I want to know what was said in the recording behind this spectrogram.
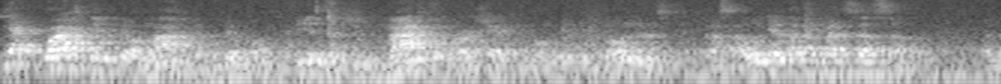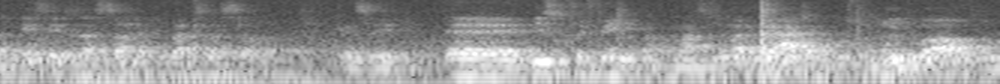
E a quarta e pior marca, do meu ponto de vista, que marca o projeto para a saúde, é da privatização, é da terceirização e da privatização. Quer dizer, é, isso foi feito com a farmácia do a um custo muito alto.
